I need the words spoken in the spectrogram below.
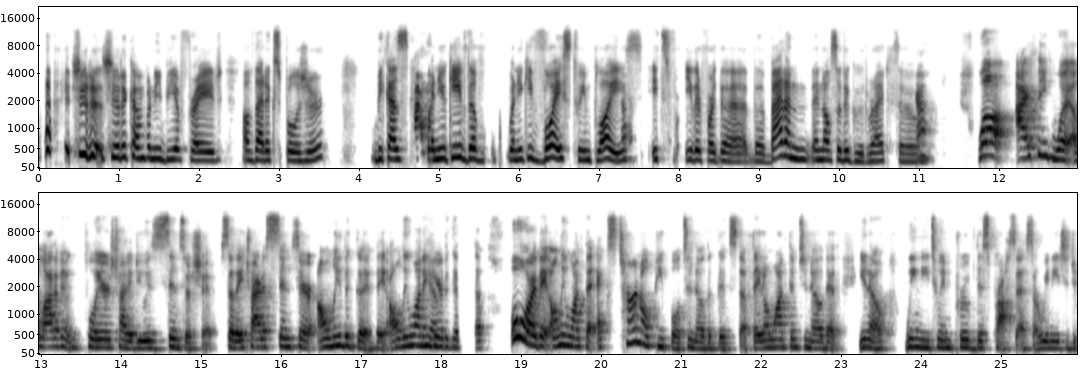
should should a company be afraid of that exposure because when you give the when you give voice to employees it's either for the the bad and, and also the good right? So yeah well, I think what a lot of employers try to do is censorship. So they try to censor only the good. They only want to yeah. hear the good stuff, or they only want the external people to know the good stuff. They don't want them to know that, you know, we need to improve this process or we need to do.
